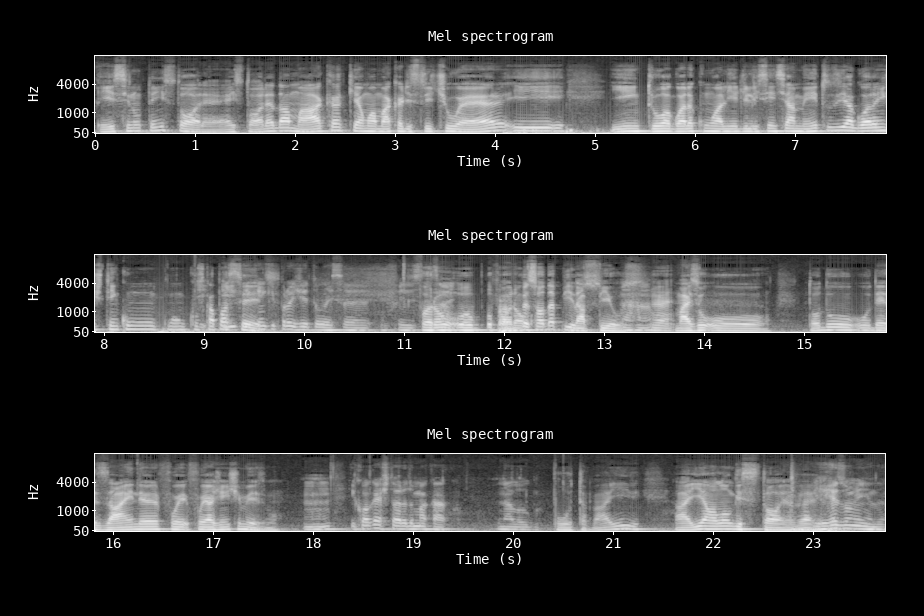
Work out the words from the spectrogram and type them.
esse não tem história. É a história da marca, que é uma marca de streetwear e, e entrou agora com a linha de licenciamentos e agora a gente tem com, com, com os E- capacetes. E, quem que projetou essa, fez Foram o, o próprio Foram pessoal da Pios. Da. Aham. É. Mas o, o- todo o designer foi, foi a gente mesmo. Uhum. E qual que é a história do macaco na logo? Puta, aí, aí é uma longa história, E velho. resumindo,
